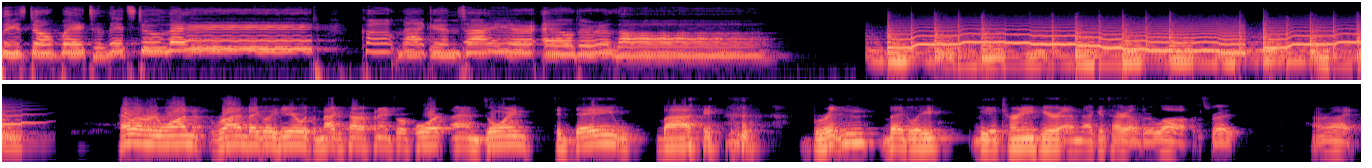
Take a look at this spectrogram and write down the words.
Please don't wait till it's too late. Call McIntyre Elder Law. Hello, everyone. Ryan Begley here with the McIntyre Financial Report. I am joined today by Britton Begley, the attorney here at McIntyre Elder Law. That's right. All right.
